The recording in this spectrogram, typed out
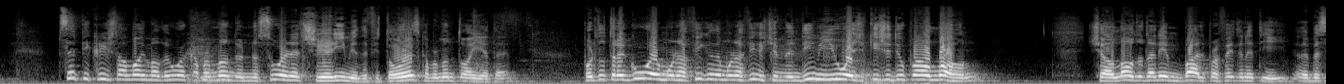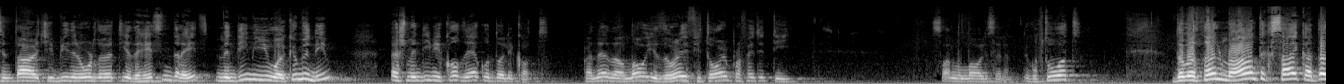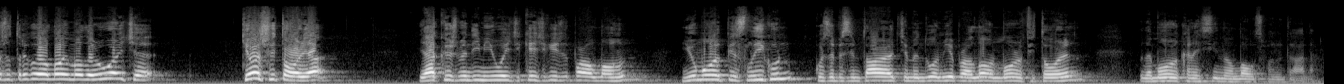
Pse pikërisht Allahu i Madhëruar ka përmendur në surën e Çlirimit dhe Fitores, ka përmendur këto ajete për të treguar munafikët dhe munafiket që mendimi juaj që kishit ju për Allahun, që Allahu do ta lejë në baltë profetin e tij dhe besimtarët që i binden urdhrave të tij dhe ecin drejt, mendimi juaj, ky mendim është mendimi i kot dhe ja ku doli kot. Prandaj dhe Allahu i dhuroi fitoren profetit të tij. Sallallahu alaihi wasallam. E kuptuat? Domethënë, me anë të kësaj ka dashur të tregojë Allahu i Madhëruar që Kjo është fitorja. Ja ky është mendimi juaj i keq që kishit për Allahun. Ju morët pisllikun, kurse besimtarët që menduan mirë për Allahun morën fitoren dhe morën kënaqësinë e Allahut subhanehu teala.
